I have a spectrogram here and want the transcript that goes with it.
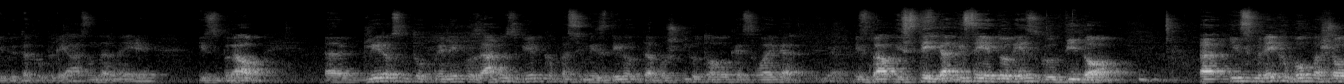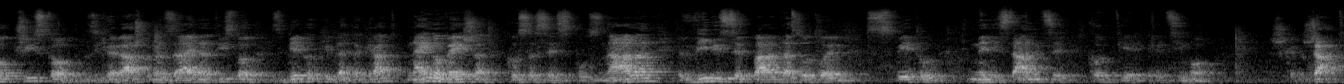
je bil tako prijazen, da me je izbral. Uh, gledal sem to prelepo zadnjo zbirko, pa se mi je zdelo, da boš ti gotovo kaj svojega izbral iz tega in se je to res zgodilo. Uh, in sem rekel, bom pa šel čisto ziharaško nazaj na tisto zbirko, ki je bila takrat najnovejša, ko so se spoznala. Vidi se pa, da so v tvojem svetu neke stanice, kot je recimo škržat.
